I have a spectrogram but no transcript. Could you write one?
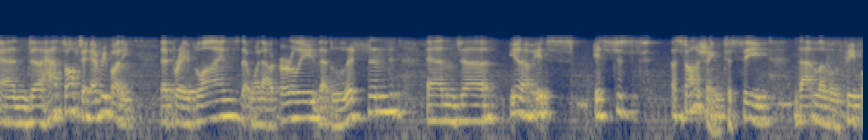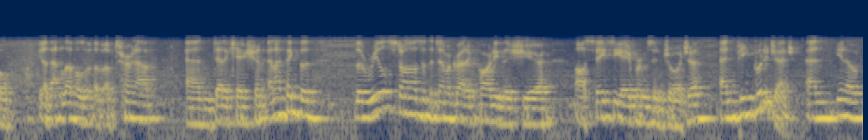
And uh, hats off to everybody that braved lines, that went out early, that listened, and uh, you know, it's it's just astonishing to see that level of people, you know, that level of, of turnout and dedication. And I think the the real stars of the Democratic Party this year are Stacey Abrams in Georgia, and Pete Buttigieg. And, you know,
